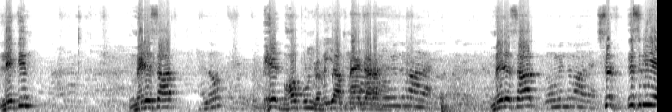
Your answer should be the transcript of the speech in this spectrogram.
लेकिन मेरे साथ भेदभावपूर्ण रवैया अपनाया जा रहा है। मेरे साथ सिर्फ़ इसलिए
